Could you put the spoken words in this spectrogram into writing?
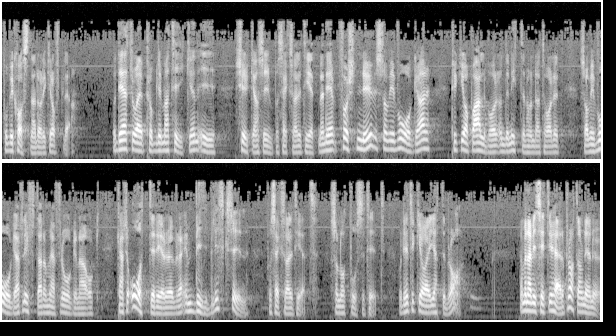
på bekostnad av det kroppsliga. Och det tror jag är problematiken i kyrkans syn på sexualitet. Men det är först nu som vi vågar, tycker jag på allvar, under 1900-talet som vi vågat lyfta de här frågorna och kanske återerövra en biblisk syn på sexualitet som något positivt. Och det tycker jag är jättebra. Jag menar, vi sitter ju här och pratar om det nu.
